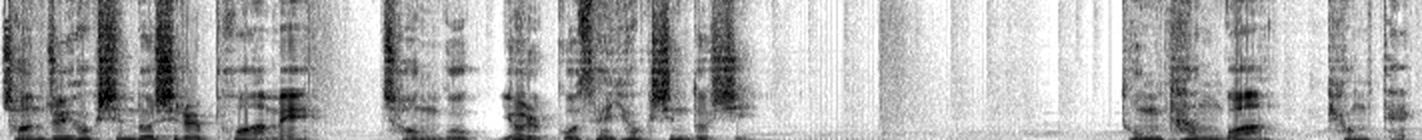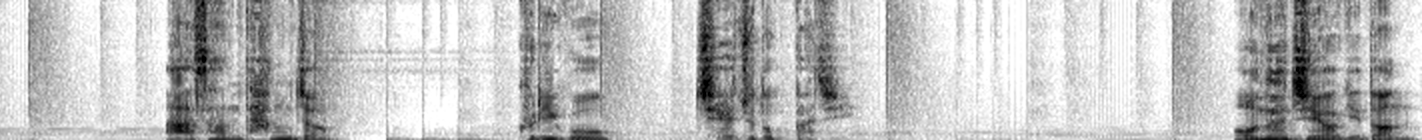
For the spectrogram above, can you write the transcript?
전주 혁신도시를 포함해 전국 10곳의 혁신도시, 동탄과 평택, 아산 탕정, 그리고 제주도까지. 어느 지역이던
